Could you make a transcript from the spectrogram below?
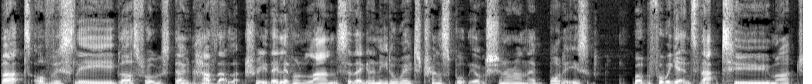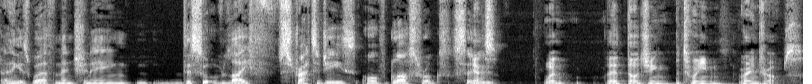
But obviously, glass frogs don't have that luxury. They live on land, so they're going to need a way to transport the oxygen around their bodies. Well, before we get into that too much, I think it's worth mentioning the sort of life strategies of glass frogs. So, yes, when they're dodging between raindrops.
